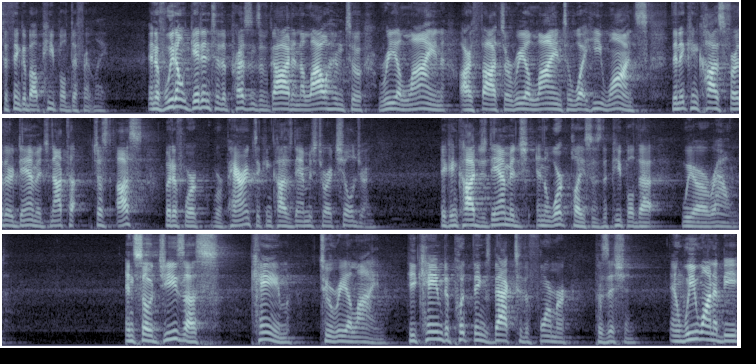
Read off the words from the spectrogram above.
to think about people differently. And if we don't get into the presence of God and allow Him to realign our thoughts or realign to what He wants, then it can cause further damage, not to just us, but if we're, we're parents, it can cause damage to our children. It can cause damage in the workplaces, the people that we are around. And so Jesus came to realign. He came to put things back to the former position. And we want to be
